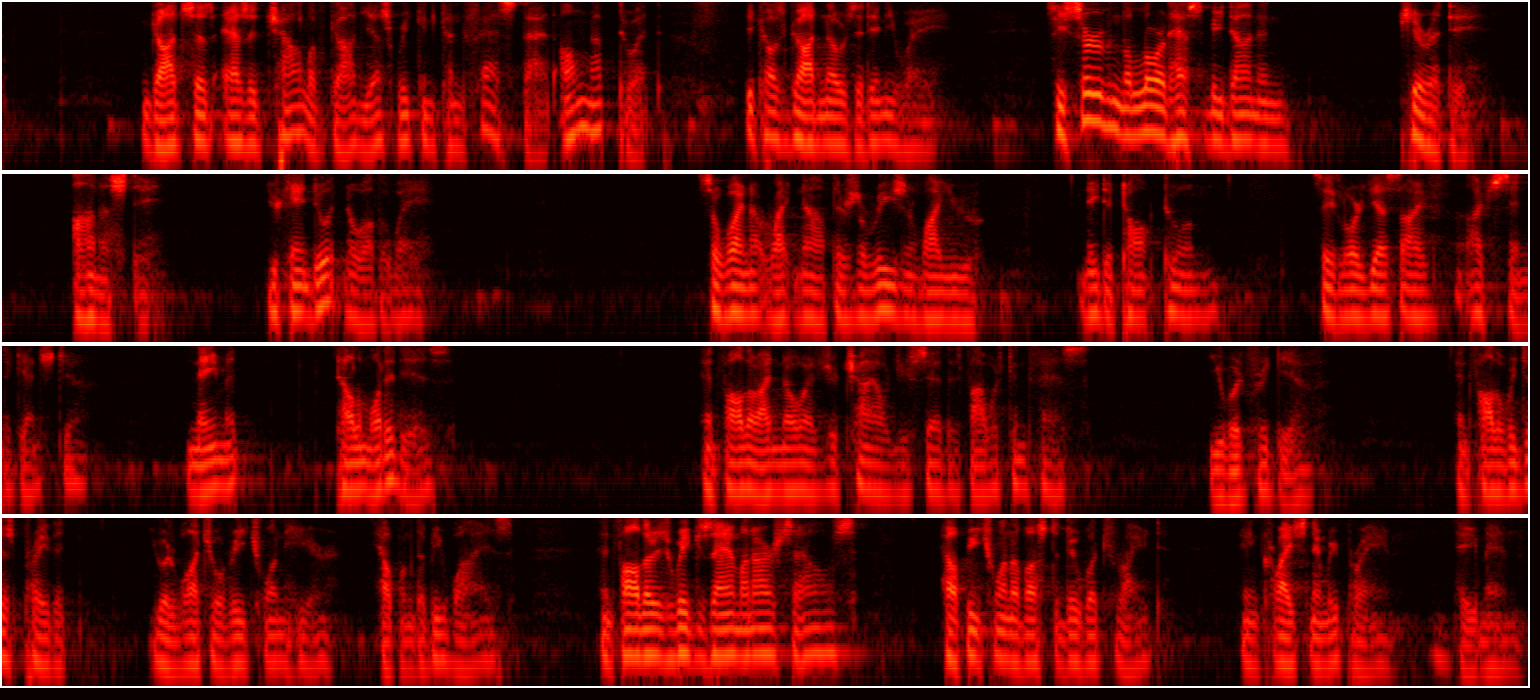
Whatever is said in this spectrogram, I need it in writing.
God says, as a child of God, yes, we can confess that, own up to it, because God knows it anyway. See, serving the Lord has to be done in purity, honesty. You can't do it no other way. So why not right now? If there's a reason why you need to talk to Him, say, Lord, yes, I've, I've sinned against you. Name it. Tell Him what it is. And Father, I know as your child, you said that if I would confess, you would forgive. And Father, we just pray that you would watch over each one here, help them to be wise. And Father, as we examine ourselves, help each one of us to do what's right. In Christ's name we pray. Amen.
